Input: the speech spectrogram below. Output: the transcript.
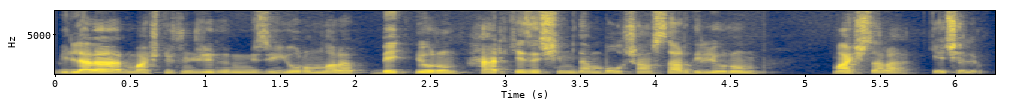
Villarreal maç düşüncelerinizi yorumlara bekliyorum. Herkese şimdiden bol şanslar diliyorum. Maçlara geçelim.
